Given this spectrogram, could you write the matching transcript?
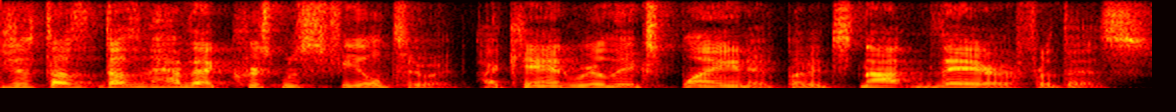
it just doesn't, doesn't have that Christmas feel to it. I can't really explain it, but it's not there for this.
